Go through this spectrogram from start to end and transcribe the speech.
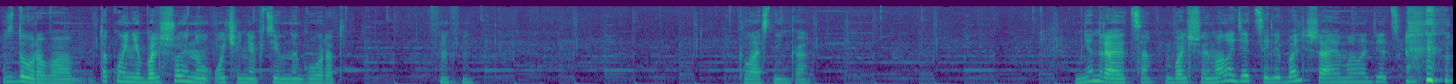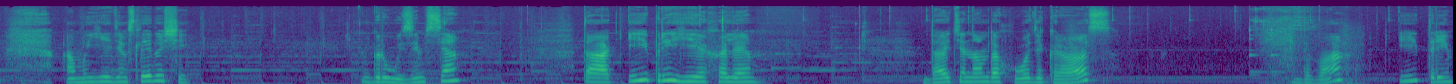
Здорово. Такой небольшой, но очень активный город. Классненько. Мне нравится. Большой молодец или большая молодец. А мы едем в следующий. Грузимся. Так, и приехали. Дайте нам доходик. Раз, два и три.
